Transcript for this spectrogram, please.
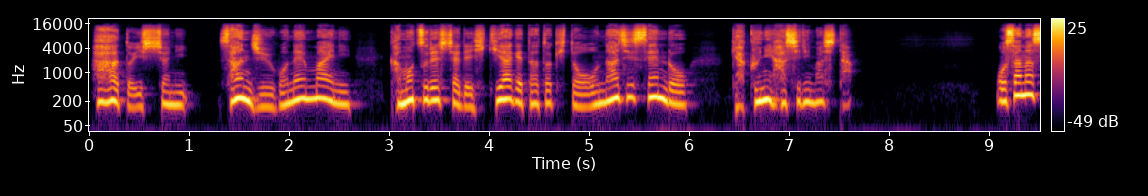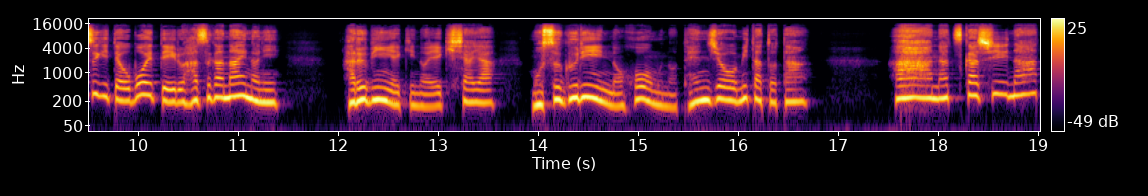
母と一緒に35年前に貨物列車で引き上げた時と同じ線路を逆に走りました。幼すぎて覚えているはずがないのに、ハルビン駅の駅舎やモスグリーンのホームの天井を見た途端、ああ、懐かしいなっ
